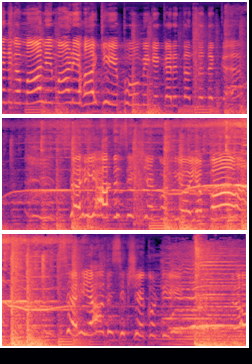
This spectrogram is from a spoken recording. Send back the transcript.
ನನಗೆ ಮಾಲಿ ಮಾಡಿ ಹಾಕಿ ಭೂಮಿಗೆ ಕರೆತಂದದಕ್ಕ ಸರಿಯಾದ ಶಿಕ್ಷೆ ಕೊಟ್ಟಿ. ಓ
